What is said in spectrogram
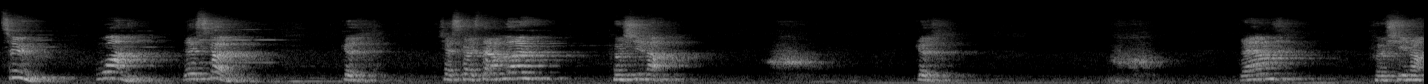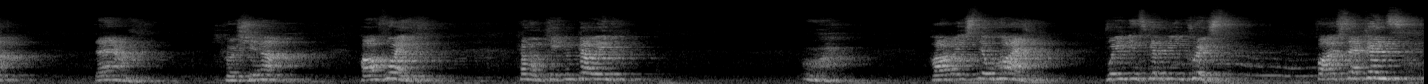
two, one. Let's go. Good. Chest goes down low. Pushing up. Good. Down. Pushing up. Down. Pushing up. Halfway. Come on, keep them going. Heart rate still high. Breathing's going to be increased. Five seconds.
